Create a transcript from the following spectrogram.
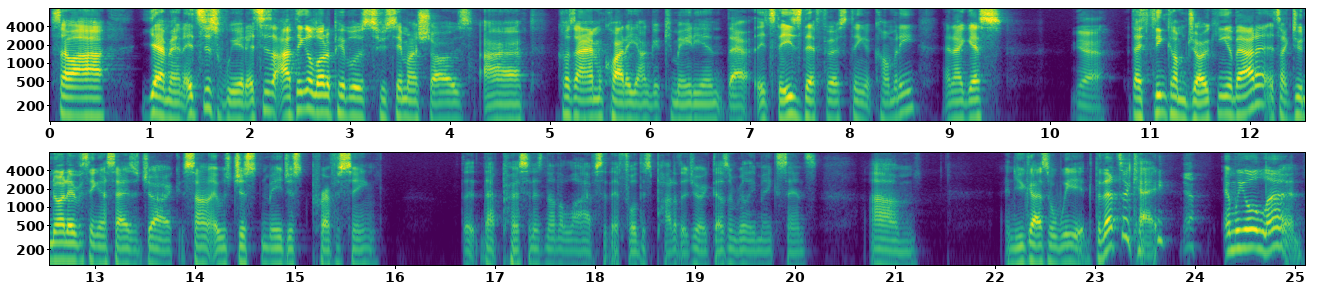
So, uh, yeah, man, it's just weird. It's just I think a lot of people who see my shows, uh, because I am quite a younger comedian, that it's these their first thing at comedy, and I guess Yeah. they think I'm joking about it. It's like, dude, not everything I say is a joke. Some it was just me just prefacing that that person is not alive, so therefore this part of the joke doesn't really make sense. Um, and you guys are weird, but that's okay. Yeah. And we all learn.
